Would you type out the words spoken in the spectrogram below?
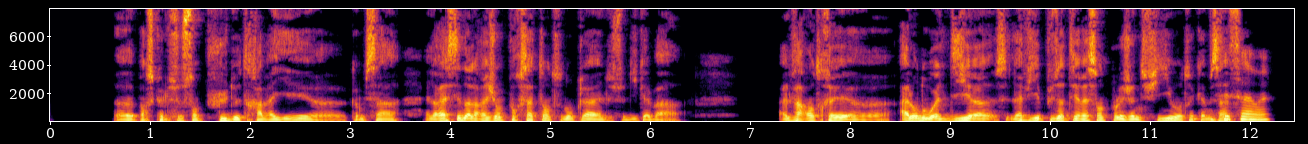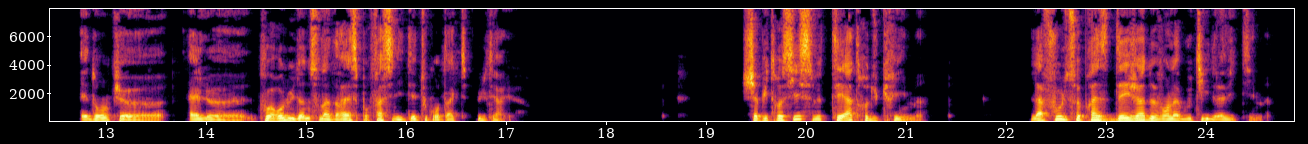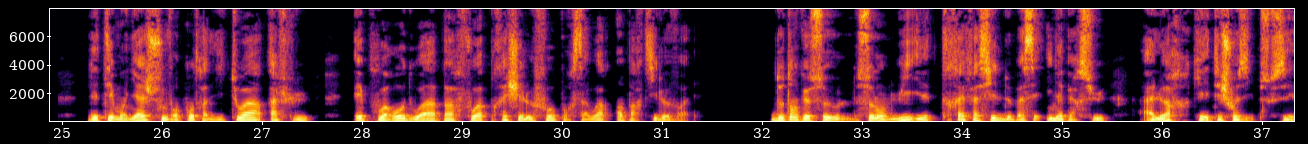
euh, parce qu'elle se sent plus de travailler euh, comme ça. Elle restait dans la région pour sa tante, donc là, elle se dit qu'elle va, elle va rentrer euh, à Londres où elle dit euh, la vie est plus intéressante pour les jeunes filles ou un truc comme ça. C'est ça, ouais. Et donc, euh, elle, Poirot lui donne son adresse pour faciliter tout contact ultérieur. Chapitre 6, le théâtre du crime. La foule se presse déjà devant la boutique de la victime. Les témoignages, souvent contradictoires, affluent, et Poirot doit parfois prêcher le faux pour savoir en partie le vrai. D'autant que selon lui, il est très facile de passer inaperçu à l'heure qui a été choisie, parce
